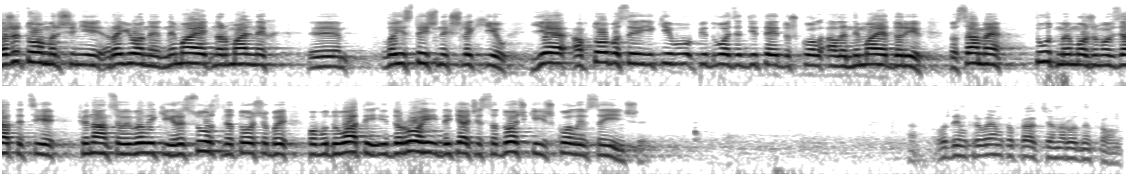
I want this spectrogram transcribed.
на Житомирщині райони не мають нормальних е, логістичних шляхів. Є автобуси, які підвозять дітей до школи, але немає доріг. То саме тут ми можемо взяти ці фінансовий великий ресурс для того, щоб побудувати і дороги, і дитячі садочки, і школи, і все інше. Вадим Кривенко, фракція Народний фронт.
